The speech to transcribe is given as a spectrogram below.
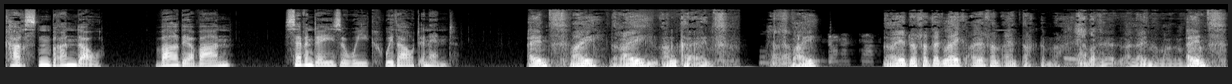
Carsten Brandau War der Wahn Seven Days a Week Without an End Eins, zwei, drei, den Anker eins. Zwei, drei, das hat er gleich alles an einem Tag gemacht. Aber er alleine war das. Eins,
